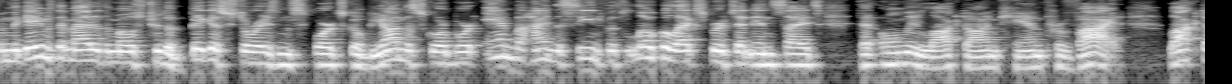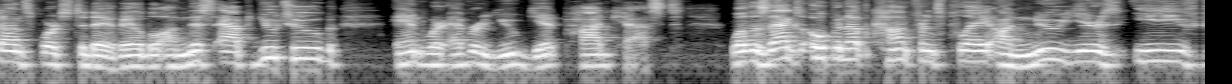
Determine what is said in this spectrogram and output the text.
From the games that matter the most to the biggest stories in sports, go beyond the scoreboard and behind the scenes with local experts and insights that only Locked On can provide. Locked On Sports Today, available on this app, YouTube, and wherever you get podcasts. Well, the Zags open up conference play on New Year's Eve.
